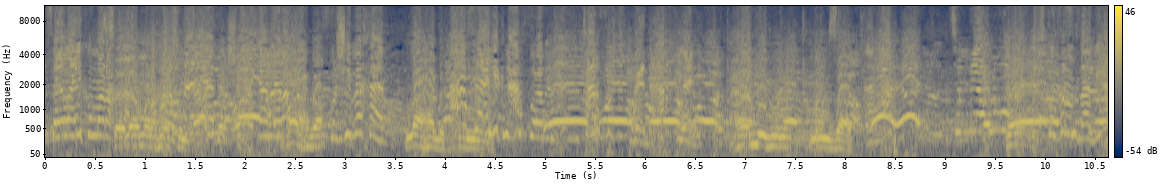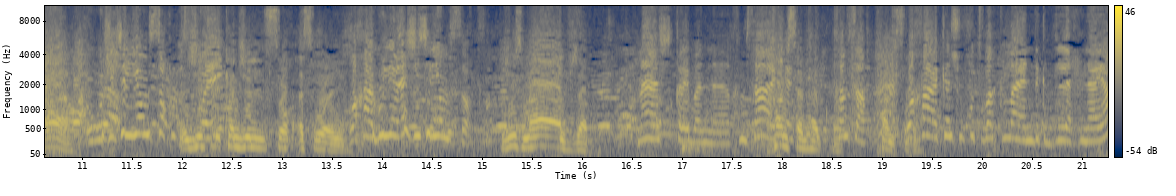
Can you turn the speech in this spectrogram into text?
السلام عليكم السلام ورحمة الله. مرحبا. كل شيء بخير. الله يحفظك. عرفنا عليك نعرفوا تعرفوا بعد عرفنا عليك حميد من من مزاد وجيت اليوم السوق جيت الاسبوعي كنجي للسوق اسبوعي واخا قول لي علاش جيت اليوم السوق. جيت مع الفجر. ماش تقريبا خمسة. خمسة هكا. خمسة. خمسة. واخا كنشوفوا تبارك الله عندك الدلاح هنايا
